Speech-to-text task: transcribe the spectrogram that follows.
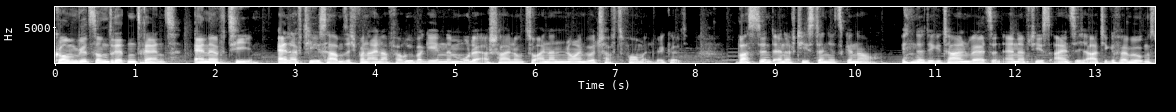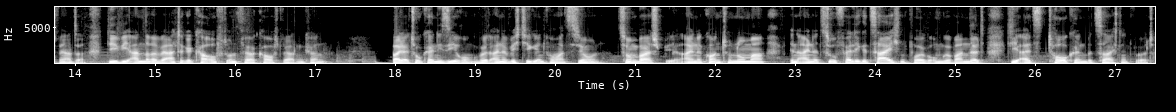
Kommen wir zum dritten Trend, NFT. NFTs haben sich von einer vorübergehenden Modeerscheinung zu einer neuen Wirtschaftsform entwickelt. Was sind NFTs denn jetzt genau? In der digitalen Welt sind NFTs einzigartige Vermögenswerte, die wie andere Werte gekauft und verkauft werden können. Bei der Tokenisierung wird eine wichtige Information, zum Beispiel eine Kontonummer, in eine zufällige Zeichenfolge umgewandelt, die als Token bezeichnet wird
